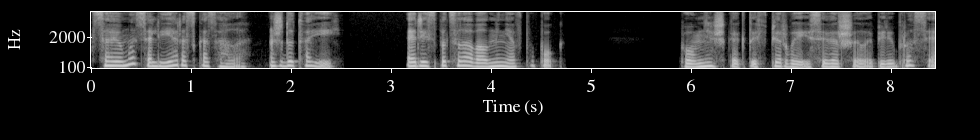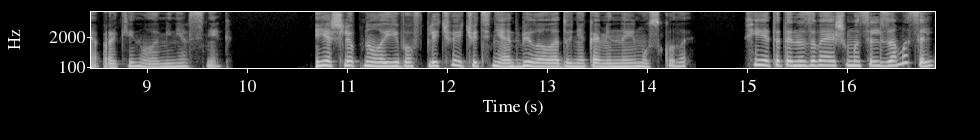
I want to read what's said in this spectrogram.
Свою мысль я рассказала. Жду твоей. Рис поцеловал меня в пупок. Помнишь, как ты впервые совершила переброс и опрокинула меня в снег? Я шлепнула его в плечо и чуть не отбила ладони каменные мускулы. И это ты называешь мысль за мысль?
